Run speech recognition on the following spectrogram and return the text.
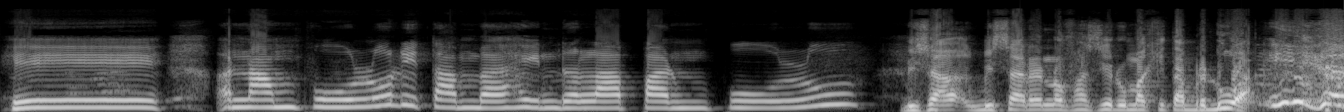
Heh, 60 ditambahin 80. Bisa bisa renovasi rumah kita berdua. Iya.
